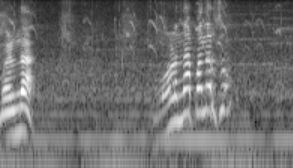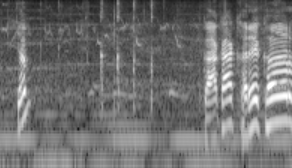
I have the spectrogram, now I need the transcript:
મણના. મણના પંદરસો? કેમ? કાકા ખરેખર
